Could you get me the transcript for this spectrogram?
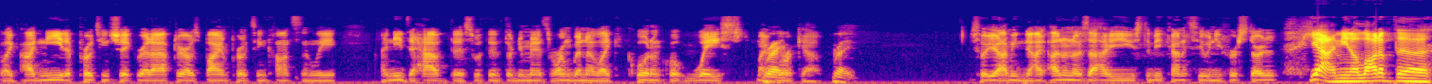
Like I need a protein shake right after. I was buying protein constantly. I need to have this within 30 minutes or I'm gonna like quote unquote waste my Right. workout. Right. So yeah, I mean I, I don't know, is that how you used to be kind of too when you first started? Yeah, I mean, a lot of the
